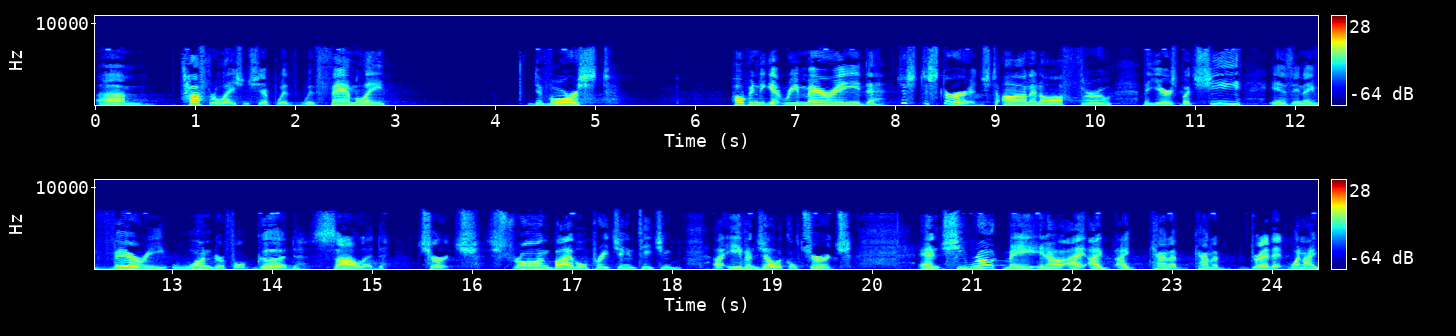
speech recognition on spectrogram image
Um, tough relationship with, with family, divorced, hoping to get remarried, just discouraged on and off through the years. But she is in a very wonderful, good, solid church. Strong Bible preaching and teaching uh, evangelical church. And she wrote me, you know, I, I, kind of, kind of dread it when I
